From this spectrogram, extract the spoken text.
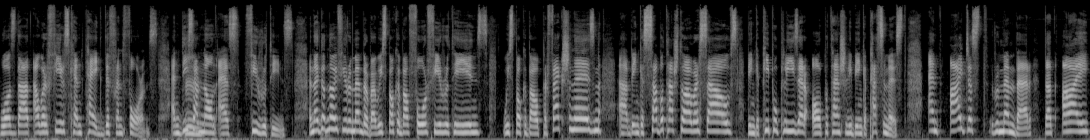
was that our fears can take different forms and these mm. are known as fear routines. And I don't know if you remember, but we spoke about four fear routines. We spoke about perfectionism, uh, being a sabotage to ourselves, being a people pleaser, or potentially being a pessimist. And I just remember that I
